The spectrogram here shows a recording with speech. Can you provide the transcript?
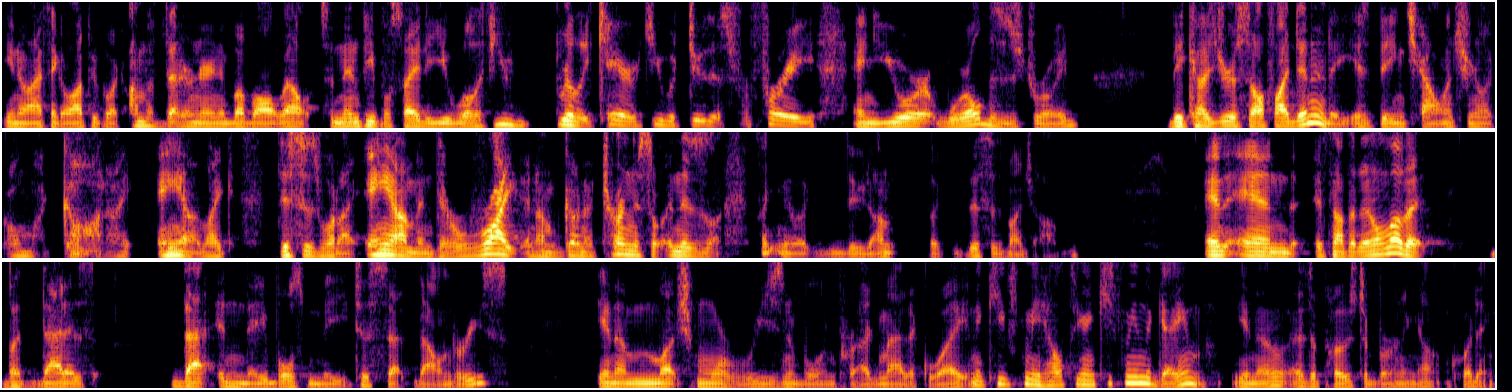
You know, I think a lot of people like, I'm a veterinarian above all else. And then people say to you, well, if you really cared, you would do this for free. And your world is destroyed because your self identity is being challenged. And you're like, oh my God, I am like, this is what I am. And they're right. And I'm going to turn this. And this is, it's like, you like, dude, I'm like, this is my job. And, and it's not that I don't love it but that is that enables me to set boundaries in a much more reasonable and pragmatic way. And it keeps me healthier and keeps me in the game, you know, as opposed to burning out and quitting.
